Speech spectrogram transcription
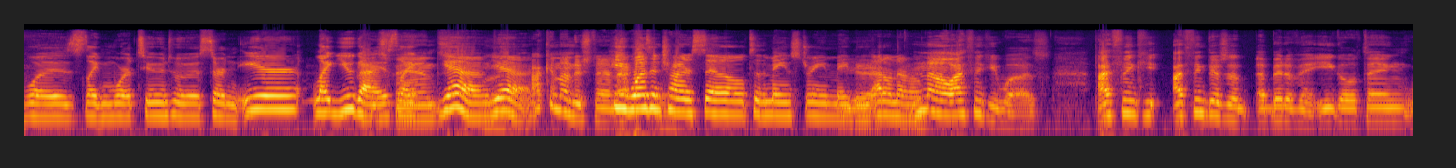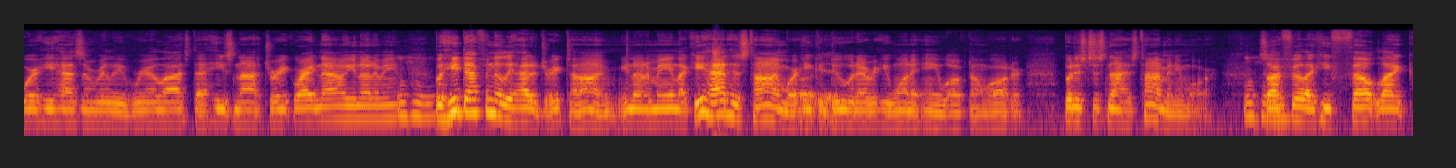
was like more tuned to a certain ear, like you guys, like yeah, yeah. I can understand. He that. wasn't trying to sell to the mainstream, maybe Yeah. I don't know. No, I think he was. I think he. I think there's a, a bit of an ego thing where he hasn't really realized that he's not Drake right now. You know what I mean? Mhm. But he definitely had a Drake time. You know what I mean? Like he had his time where he Oh, could yeah. do whatever he wanted and he walked on water. But it's just not his time anymore. Mhm. So I feel like he felt like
